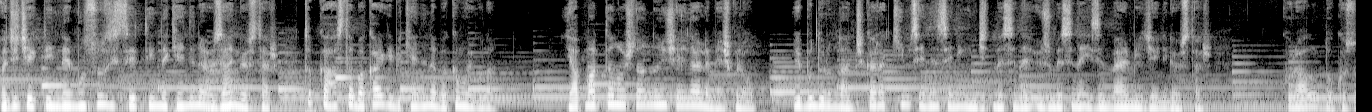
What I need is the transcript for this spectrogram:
acı çektiğinde, mutsuz hissettiğinde kendine özen göster. Tıpkı hasta bakar gibi kendine bakım uygula. Yapmaktan hoşlandığın şeylerle meşgul ol ve bu durumdan çıkarak kimsenin seni incitmesine, üzmesine izin vermeyeceğini göster. Kural 9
